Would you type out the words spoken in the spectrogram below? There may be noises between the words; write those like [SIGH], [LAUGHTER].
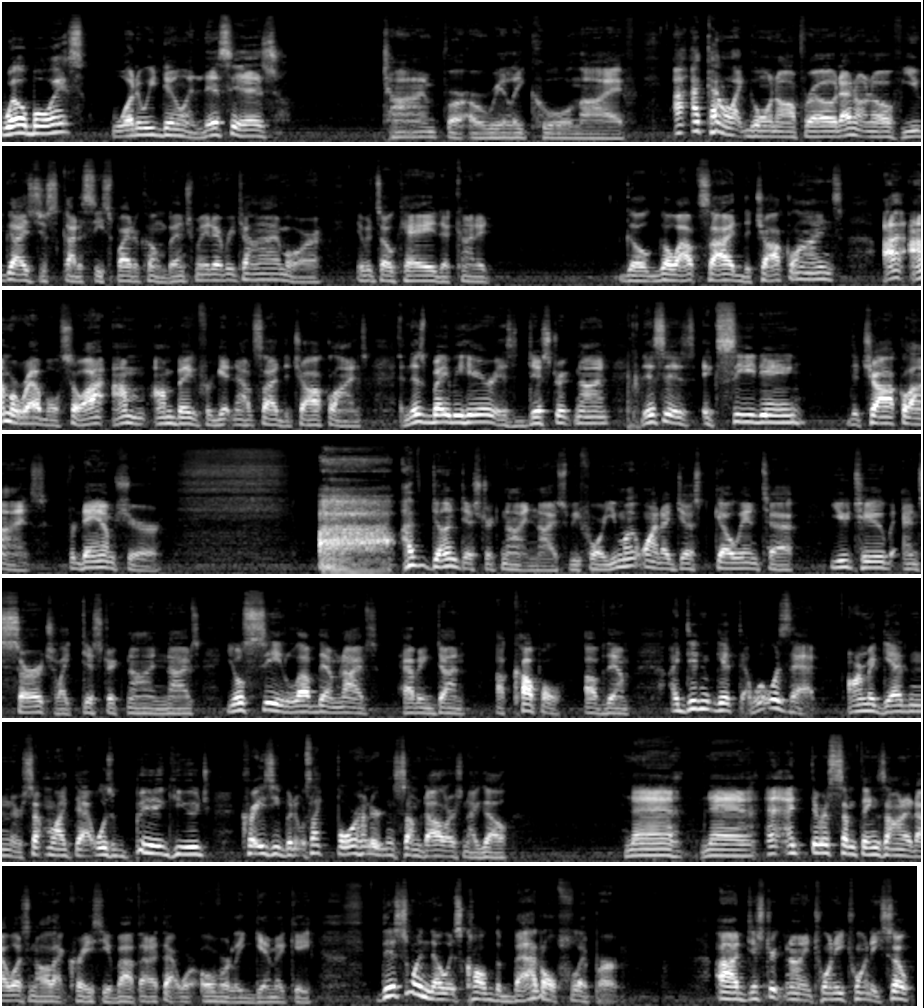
Well, boys, what are we doing? This is time for a really cool knife. I, I kind of like going off road. I don't know if you guys just got to see Spyderco Benchmade every time, or if it's okay to kind of go go outside the chalk lines. I, am a rebel, so I, I'm I'm big for getting outside the chalk lines. And this baby here is District 9. This is exceeding the chalk lines for damn sure. Uh, I've done District 9 knives before. You might want to just go into YouTube and search like District 9 knives. You'll see Love Them Knives having done a couple of them. I didn't get that. What was that? Armageddon or something like that. It was big, huge, crazy, but it was like 400 and some dollars. And I go, nah, nah. And, and there were some things on it I wasn't all that crazy about that I thought were overly gimmicky. This one, though, is called the Battle Flipper, uh, District 9 2020. So,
